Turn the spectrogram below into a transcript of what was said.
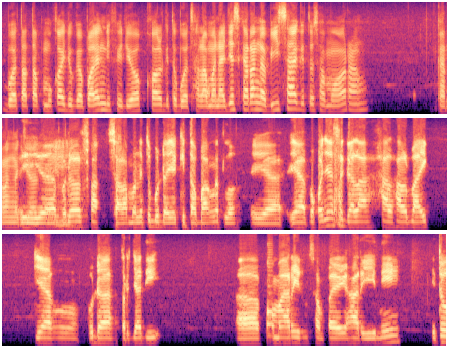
buat tatap muka juga paling di video call gitu buat salaman aja sekarang nggak bisa gitu sama orang karena ngejaga Iya, padahal sa- salaman itu budaya kita banget loh. Iya, ya pokoknya segala hal-hal baik yang udah terjadi eh, kemarin sampai hari ini itu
